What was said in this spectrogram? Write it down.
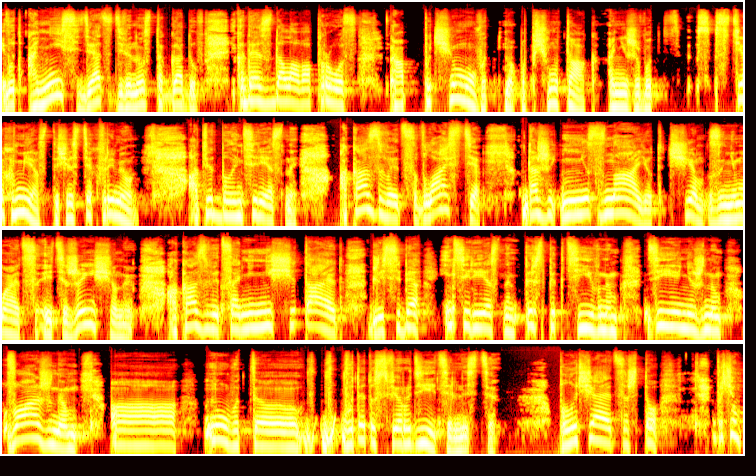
И вот они сидят с 90-х годов. И когда я задала вопрос, а почему вот, ну, а почему так? Они же вот с тех мест, еще с тех времен. Ответ был интересный. Оказывается, власти даже не знают, чем занимаются эти женщины. Оказывается, они не считают для себя интересным, перспективным, денежным, важным, а, ну вот, а, вот эту сферу деятельности. Получается, что... Причем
